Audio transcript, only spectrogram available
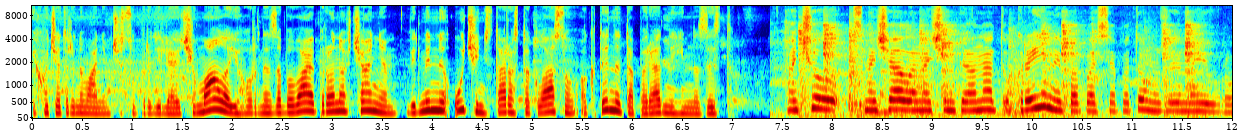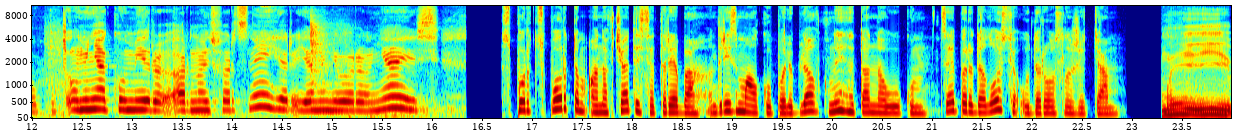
І хоча тренуванням часу приділяє чимало, Єгор не забуває про навчання. Відмінний учень, староста класу, активний та порядний гімназист. Хочу сначала на чемпионат Украины попасть, а потом уже на Европу. У меня кумир Арнольд Шварценеггер, я на него равняюсь. Спорт спортом, а навчатися треба. Андрій змалку полюбляв книги та науку. Це передалося у доросле життя. Мои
